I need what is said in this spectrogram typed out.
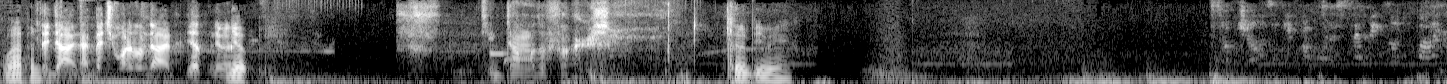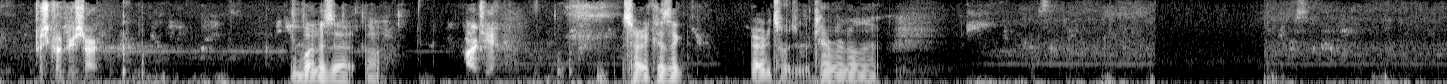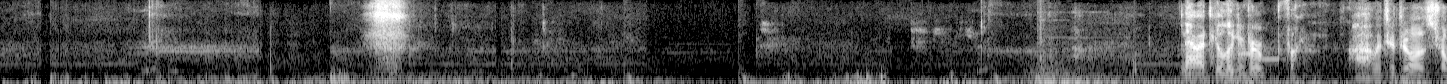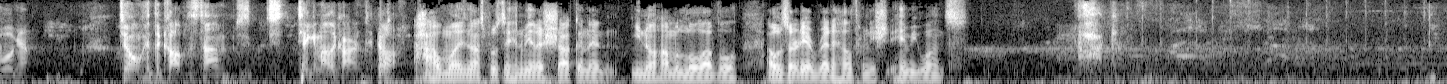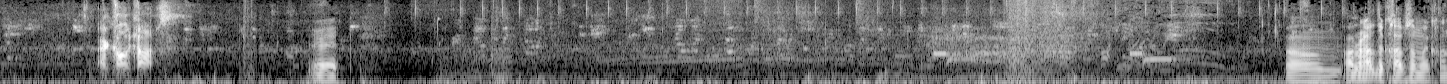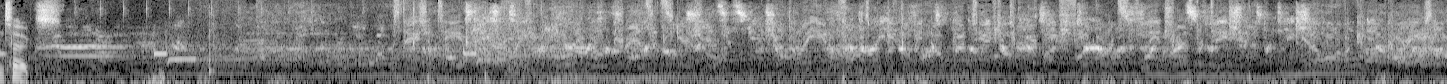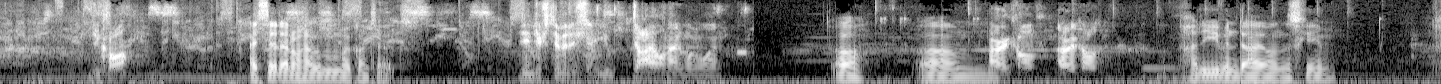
What happened? They died. I bet you one of them died. Yep, knew it. Yep. You dumb motherfuckers. Couldn't be me. Push quick restart. What button is that? Oh, RT. sorry, cause like I already told you the camera and all that. Now I have to go looking for fucking. We have to go through all this trouble again. Don't hit the cop this time. Just, just take him out of the car and take off. How am I not supposed to hit me at a shotgun? And you know how I'm a low level. I was already at red health when he sh- hit me once. Fuck. Alright, call the cops. All right. Um, I don't have the cops on my contacts. I said I don't have them in my contacts. Dude, you're stupid as shit. You dial 911. Oh. Um. I already called. I already called. How do you even dial in this game?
